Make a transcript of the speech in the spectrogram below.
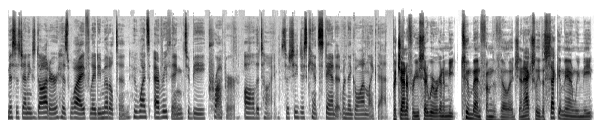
Mrs. Jennings' daughter, his wife, Lady Middleton, who wants everything to be proper all the time. So she just can't stand it when they go on like that. But Jennifer, you said we were going to meet two men from the village, and actually the second man we meet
